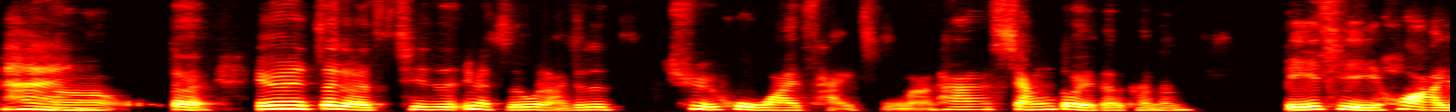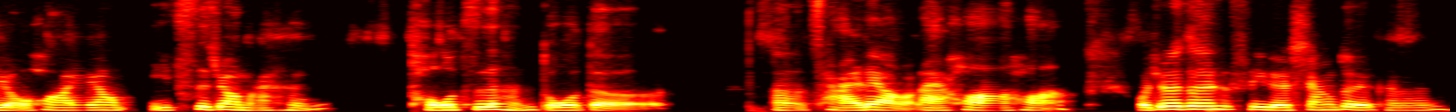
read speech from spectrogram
嗯，对，因为这个其实因为植物染就是去户外采集嘛，它相对的可能比起画油画要一次就要买很投资很多的呃材料来画画，我觉得这是一个相对可能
